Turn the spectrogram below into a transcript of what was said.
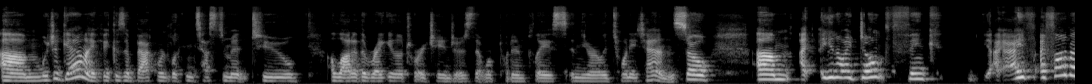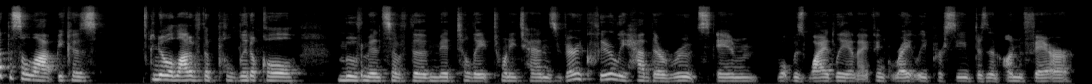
um, which again, I think is a backward looking testament to a lot of the regulatory changes that were put in place in the early 2010s. So, um, I, you know, I don't think, I, I've, I've thought about this a lot because, you know, a lot of the political movements of the mid to late 2010s very clearly had their roots in what was widely and I think rightly perceived as an unfair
